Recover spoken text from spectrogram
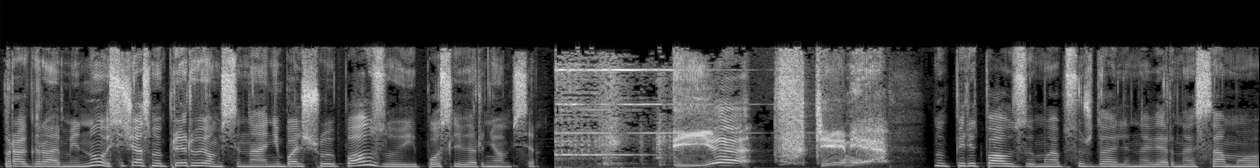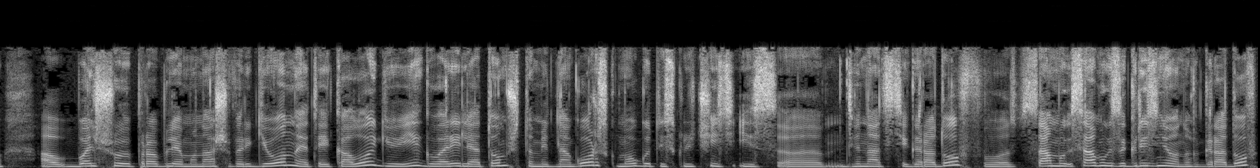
программе. Но сейчас мы прервемся на небольшую паузу и после вернемся. Я в теме. Ну, перед паузой мы обсуждали, наверное, самую а, большую проблему нашего региона, это экологию, и говорили о том, что Медногорск могут исключить из э, 12 городов, э, самых, самых загрязненных городов,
